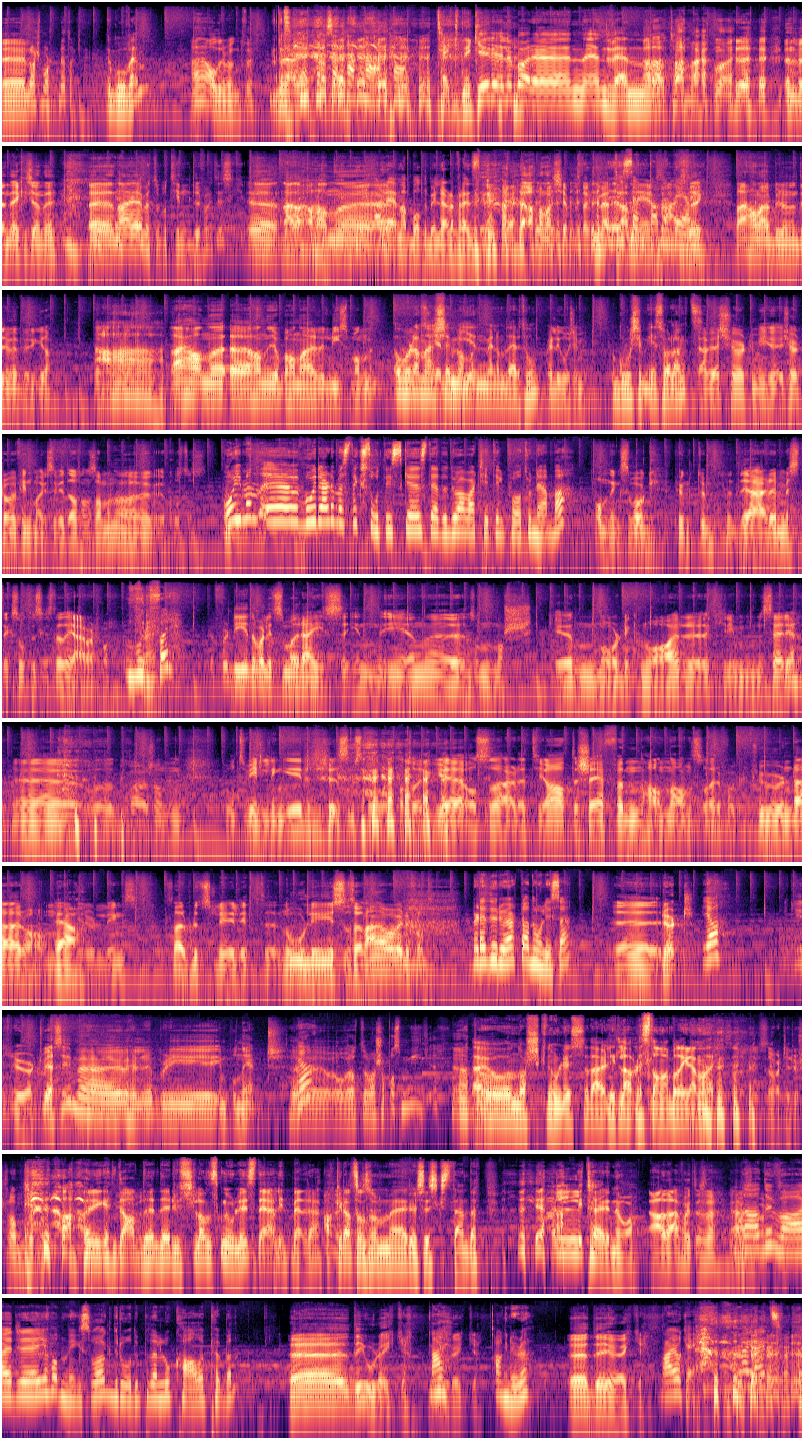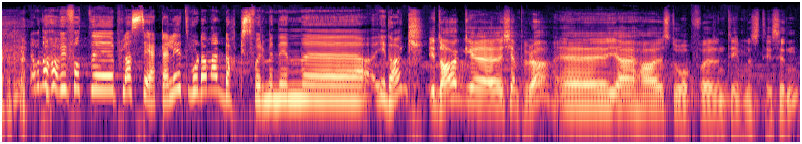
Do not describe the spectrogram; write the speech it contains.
Eh, Lars Morten heter han. God venn? Nei, jeg har aldri møtt ham før. Men er det altså, tekniker, eller bare en, en venn å ta med? Eh, en venn jeg ikke kjenner. Eh, nei, jeg møtte på Tinder, faktisk. Eh, nei, nei, han eh, Er det en av bodybuilderne fra Instagram? Han er kjempesterk. Møter han i hver Nei, han er, driver med burger, da. Ah, Nei, han, eh, han, jobber, han er lysmannen min. og hvordan er hjelper kjemien meg. mellom dere to? Veldig god kjemi. God kjemi så langt? Ja, Vi har kjørt mye, kjørt over Finnmarksvidda og sånn sammen og kost oss. Oi, men eh, Hvor er det mest eksotiske stedet du har vært hittil på turneen? Honningsvåg, punktum. Det er det mest eksotiske stedet jeg har vært på. Hvorfor? Fordi det var litt som å reise inn i en, en sånn norsk Nordic noir krimserie. Eh, og det var sånn to tvillinger som står på torget, og så er det teatersjefen, han har ansvaret for kulturen der, og han Ja. rullings. Så er det plutselig litt eh, nordlys, og så Nei, det var veldig flott. Ble du rørt av nordlyset? Eh, rørt? Ja. Ikke rørt, vil jeg si, men jeg vil heller bli imponert eh, Ja. over at det var såpass mye. Det er jo norsk nordlys, så det er jo litt lavere standard på de greiene der. Hvis det har vært i Russland Ja, det, det russlandsk nordlys, det er litt bedre. Akkurat sånn som eh, russisk standup. Litt høyere nivå. Ja, det er faktisk det. Da du var eh, i Honningsvåg, dro du på den lokale puben. Eh, det gjorde jeg ikke. Det Nei. Gjorde jeg ikke. Angrer du? Eh, det gjør jeg ikke. Nei, ok. Det er greit. Ja, men da har vi fått eh, plassert deg litt. Hvordan er dagsformen din eh, i dag? I dag, kjempebra. Jeg har sto opp for en times tid siden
